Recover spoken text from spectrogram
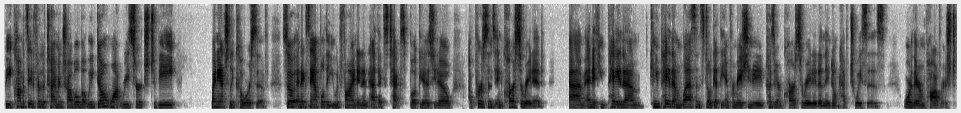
be compensated for their time and trouble but we don't want research to be financially coercive. So an example that you would find in an ethics textbook is you know a person's incarcerated um, and if you pay them can you pay them less and still get the information you need because they're incarcerated and they don't have choices or they're impoverished.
